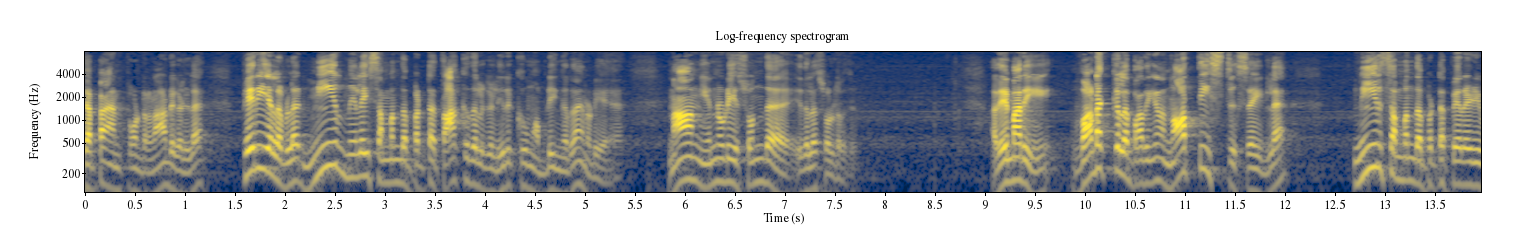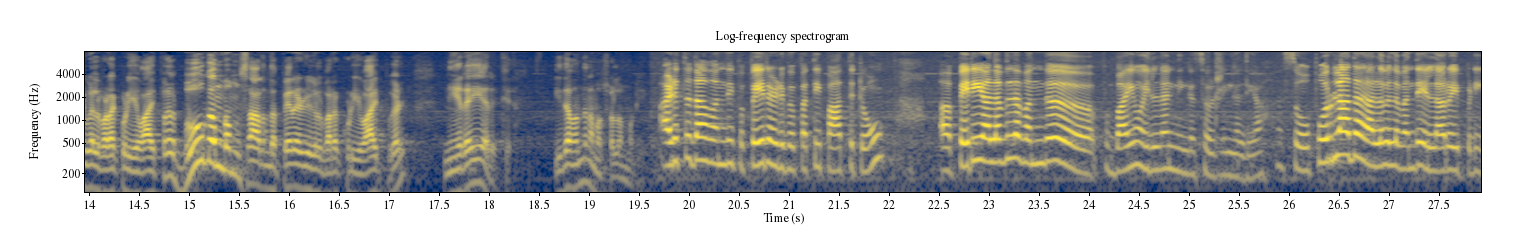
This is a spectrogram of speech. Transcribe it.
ஜப்பான் போன்ற நாடுகளில் பெரிய அளவில் நீர்நிலை சம்பந்தப்பட்ட தாக்குதல்கள் இருக்கும் அப்படிங்கிறது தான் என்னுடைய நான் என்னுடைய சொந்த இதில் சொல்கிறது அதே மாதிரி வடக்கில் பார்த்தீங்கன்னா நார்த் ஈஸ்ட் சைடில் நீர் சம்பந்தப்பட்ட பேரழிவுகள் வரக்கூடிய வாய்ப்புகள் பூகம்பம் சார்ந்த பேரழிவுகள் வரக்கூடிய வாய்ப்புகள் நிறைய இருக்குது இதை வந்து நம்ம சொல்ல முடியும். அடுத்ததாக வந்து இப்போ பேரழிவை பற்றி பார்த்துட்டோம் பெரிய அளவில் வந்து இப்போ பயம் இல்லைன்னு நீங்கள் சொல்கிறீங்க இல்லையா? ஸோ பொருளாதார அளவில் வந்து எல்லாரும் எப்படி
